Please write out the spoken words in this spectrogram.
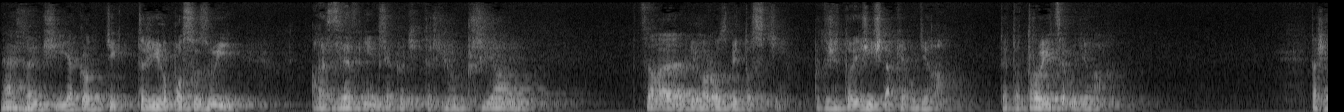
Ne zvenčí, jako ti, kteří ho posuzují, ale zevnitř, jako ti, kteří ho přijali v celé jeho rozbitosti. Protože to Ježíš také udělal. To je to trojice udělal. Takže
